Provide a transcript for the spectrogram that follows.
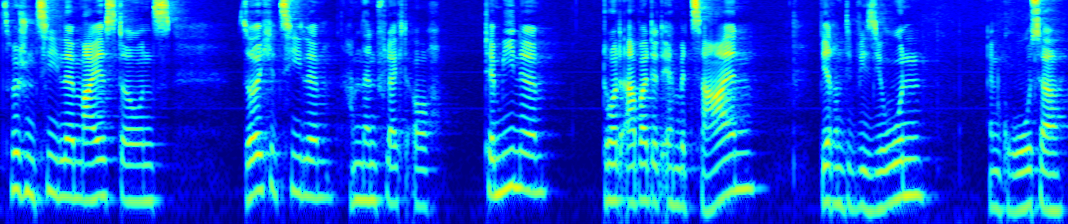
Zwischenziele, Milestones, Solche Ziele haben dann vielleicht auch Termine. Dort arbeitet er mit Zahlen, während die Vision ein großer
